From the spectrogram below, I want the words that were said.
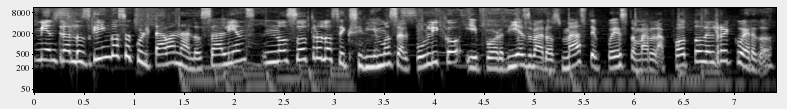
mientras los gringos ocultaban a los aliens, nosotros los exhibimos al público y por 10 varos más te puedes tomar la foto del recuerdo.「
